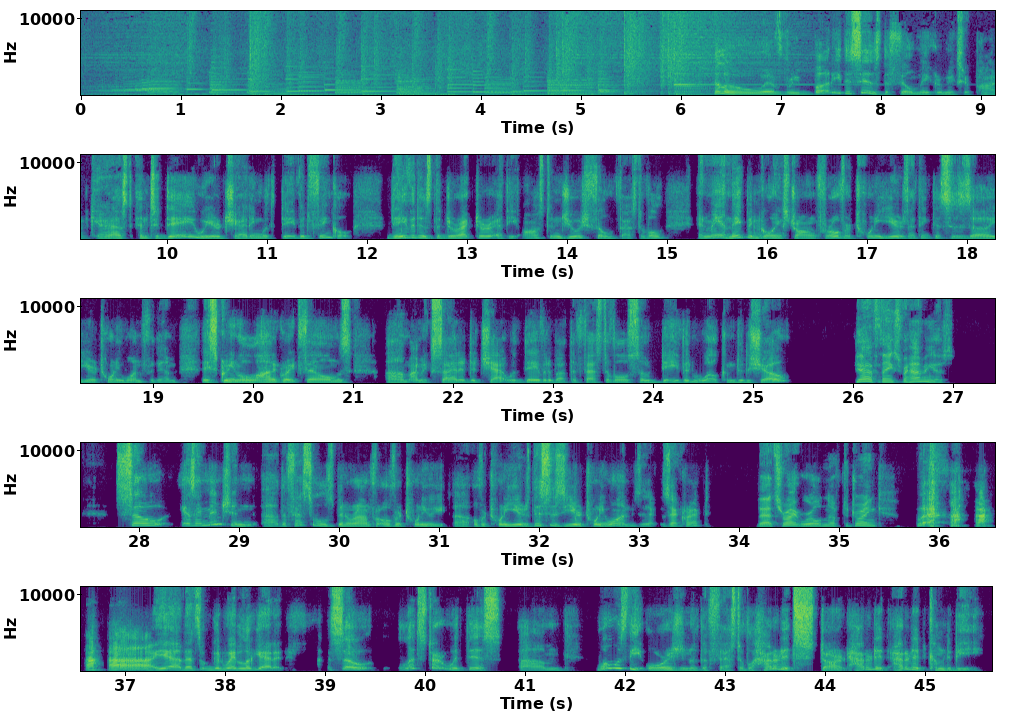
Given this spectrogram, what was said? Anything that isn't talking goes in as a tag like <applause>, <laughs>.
Hello, everybody. This is the Filmmaker Mixer podcast, and today we are chatting with David Finkel. David is the director at the Austin Jewish Film Festival, and man, they've been going strong for over 20 years. I think this is uh, year 21 for them. They screen a lot of great films. Um, I'm excited to chat with David about the festival. So, David, welcome to the show. Jeff, thanks for having us. So, as I mentioned, uh, the festival's been around for over 20 uh, over 20 years. This is year 21. Is that, is that correct? That's right. We're old enough to drink. <laughs> yeah, that's a good way to look at it. So let's start with this. Um, what was the origin of the festival? How did it start? How did it how did it come to be?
